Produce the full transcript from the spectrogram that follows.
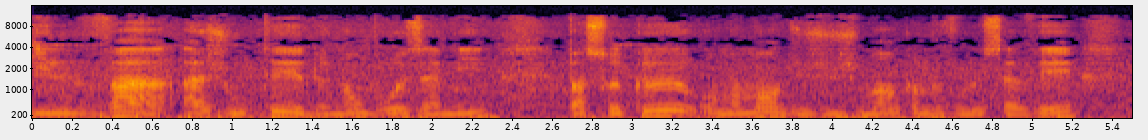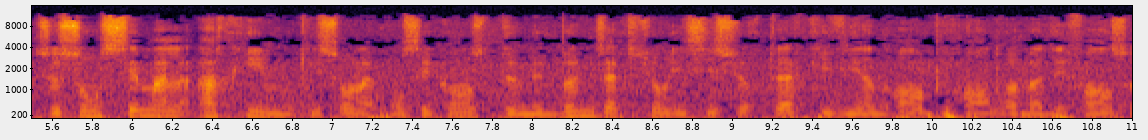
il va ajouter de nombreux amis parce que au moment du jugement, comme vous le savez, ce sont ces malachim qui sont la conséquence de mes bonnes actions ici sur terre qui viendront prendre ma défense.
